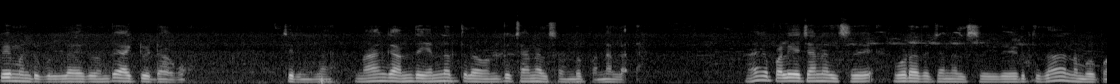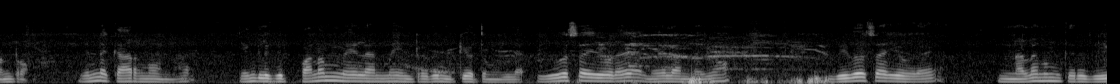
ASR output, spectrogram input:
பேமெண்ட்டுக்குள்ளே இது வந்து ஆக்டிவேட் ஆகும். சரிங்களா? நாங்கள் அந்த எண்ணத்தில் வந்து சேனல்ஸ் வந்து பண்ணலை. நாங்கள் பழைய சேனல்ஸு ஓடாத சேனல்ஸு இதை எடுத்து தான் நம்ம பண்ணுறோம் என்ன காரணம்னா எங்களுக்கு பணம் மேலாண்மைன்றது முக்கியத்துவம் இல்லை. விவசாயியோட மேலாண்மையும் விவசாயியோட நலனும் கருதி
